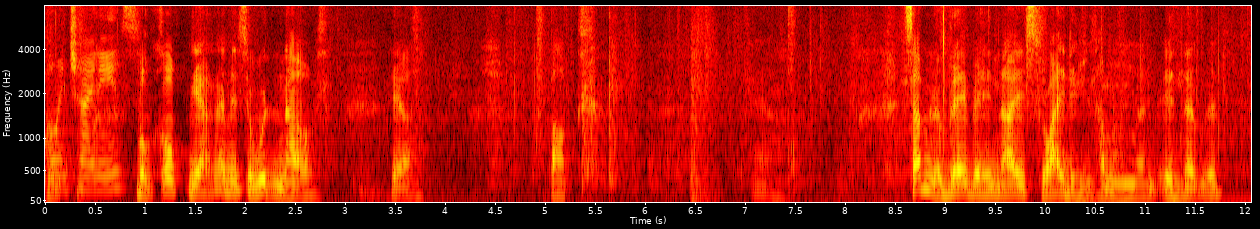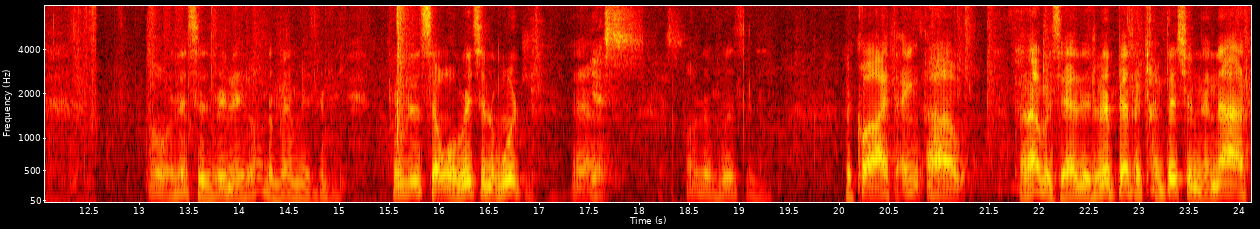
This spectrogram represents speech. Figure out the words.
Oh, in Chinese? Buk Tuk, yeah, that means a wooden house. Yeah, Bak. Yeah. Some of the very, very nice writing, some of them in the, oh, this is really a lot of memory to me. And this is the original wood. Yeah. Yes. All the original. Of course, I think uh, when I was there, it's a little better condition than that.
